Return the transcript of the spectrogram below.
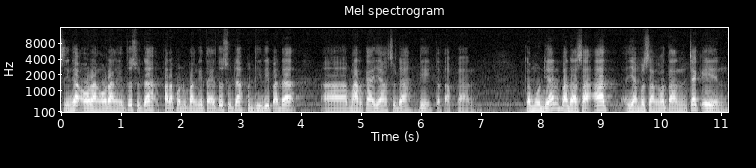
sehingga orang-orang itu sudah para penumpang kita itu sudah berdiri pada eh, marka yang sudah ditetapkan. Kemudian pada saat yang bersangkutan check in,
